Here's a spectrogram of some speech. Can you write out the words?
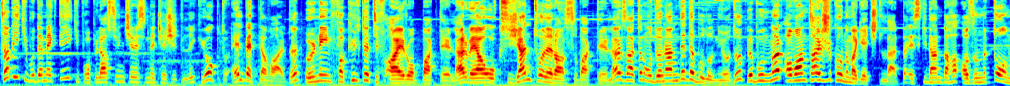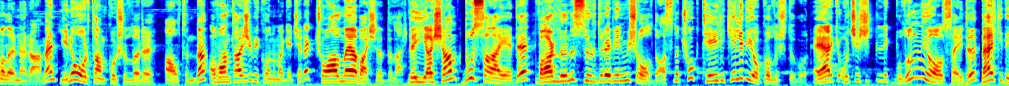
Tabii ki bu demek değil ki popülasyon içerisinde çeşitlilik yoktu. Elbette vardı. Örneğin fakültatif aerob bakteriler veya oksijen toleranslı bakteriler zaten o dönemde de bulunuyordu ve bunlar avantajlı konuma geçtiler. Eskiden daha azınlıkta olmalarına rağmen yeni ortam koşulları altında avantajlı bir konuma geçerek çoğalmaya başladılar. Ve yaşam bu sayede varlığını sürdürebilmiş oldu. Aslında çok tehlikeli bir yok oluştu bu. Eğer ki o çeşitlilik bulunmuyor olsaydı belki de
